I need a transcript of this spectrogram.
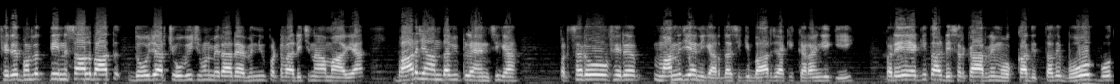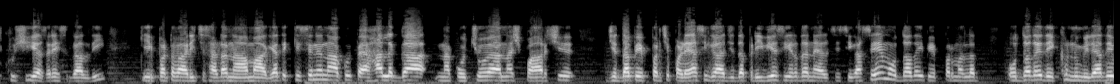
ਫਿਰ ਮਤਲਬ 3 ਸਾਲ ਬਾਅਦ 2024 ਚ ਹੁਣ ਮੇਰਾ ਰੈਵਨਿਊ ਪਟਵਾਰੀ ਚ ਨਾਮ ਆ ਗਿਆ। ਬਾਹਰ ਜਾਣ ਦਾ ਵੀ ਪਲਾਨ ਸੀਗਾ, ਪਰ ਸਰ ਉਹ ਫਿਰ ਮਨ ਜਿਆ ਨਹੀਂ ਕਰਦਾ ਸੀ ਕਿ ਬਾਹਰ ਜਾ ਕੇ ਕਰਾਂਗੇ ਕੀ। ਪਰ ਇਹ ਹੈ ਕਿ ਤੁਹਾਡੀ ਸਰਕਾਰ ਨੇ ਮੌਕਾ ਦਿੱਤਾ ਤੇ ਬਹੁਤ ਬਹੁਤ ਖੁਸ਼ੀ ਹੈ ਸਰ ਇਸ ਗੱਲ ਦੀ ਕਿ ਪਟਵਾਰੀ ਚ ਸਾਡਾ ਨਾਮ ਆ ਗਿਆ ਤੇ ਕਿਸੇ ਨੇ ਨਾ ਕੋਈ ਪੈਸਾ ਲੱਗਾ, ਨਾ ਕੁਛ ਹੋਇਆ, ਨਾ ਸਿਫਾਰਿਸ਼ ਜਿੱਦਾਂ ਪੇਪਰ ਚ ਪੜਿਆ ਸੀਗਾ, ਜਿੱਦਾਂ ਪ੍ਰੀਵੀਅਸ ਈਅਰ ਦਾ ਐਨਾਲਿਸਿਸ ਸੀਗਾ ਸੇਮ ਉਦਾਂ ਦਾ ਹੀ ਪੇਪਰ ਮਤਲਬ ਉਦਾਂ ਦਾ ਹੀ ਦੇਖਣ ਨੂੰ ਮਿਲਿਆ ਤੇ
